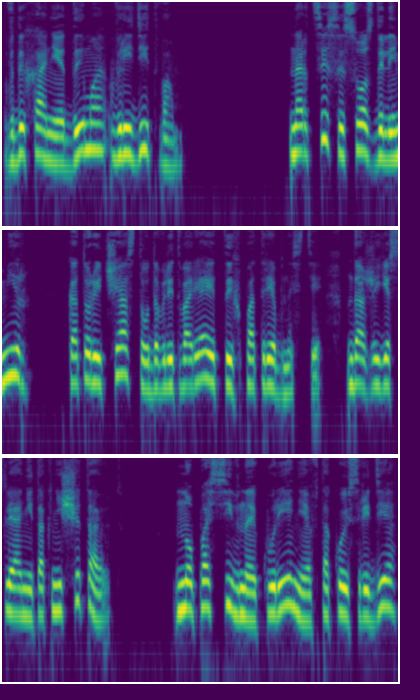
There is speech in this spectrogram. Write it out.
вдыхание дыма вредит вам. Нарциссы создали мир, который часто удовлетворяет их потребности, даже если они так не считают. Но пассивное курение в такой среде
